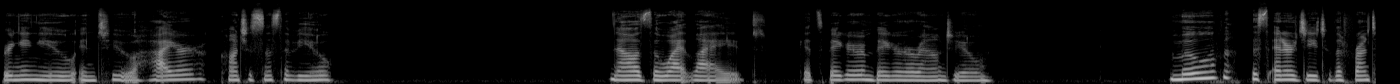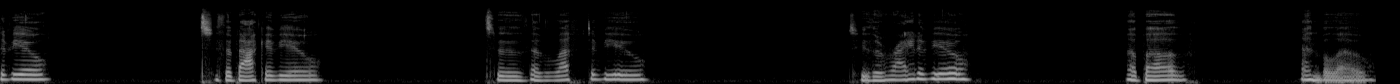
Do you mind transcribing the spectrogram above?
bringing you into a higher consciousness of you. Now, as the white light gets bigger and bigger around you, move this energy to the front of you to the back of you, to the left of you, to the right of you, above and below.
